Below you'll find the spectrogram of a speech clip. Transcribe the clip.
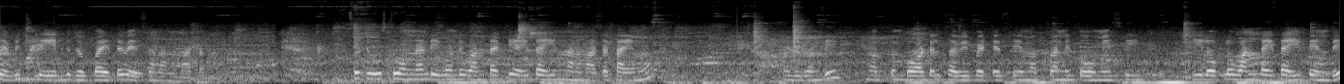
చేపించి తేలిక జుబ్బ అయితే వేసాను అనమాట సో చూస్తూ ఉండండి. ఇదిగోండి వన్ థర్టీ అయితే అయ్యిందనమాట టైము ఇదిగోండి మొత్తం బాటిల్స్ అవి పెట్టేసి మొత్తం అన్ని తోమేసి ఈ లోపల వంట అయితే అయిపోయింది.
